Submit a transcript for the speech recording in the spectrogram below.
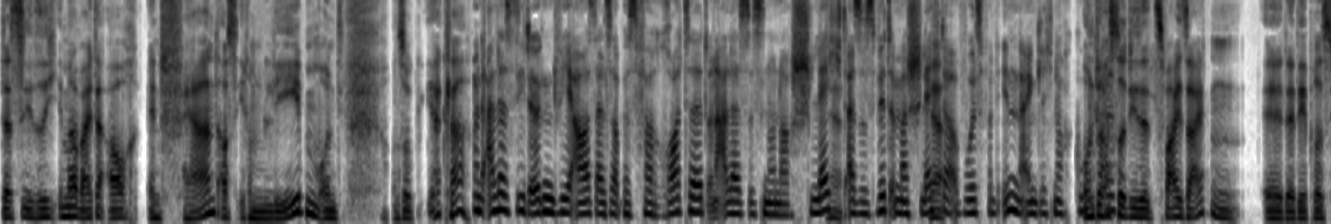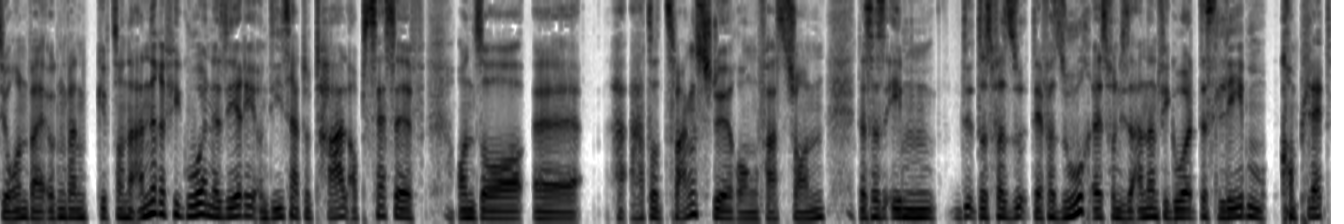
dass sie sich immer weiter auch entfernt aus ihrem Leben und, und so, ja klar. Und alles sieht irgendwie aus, als ob es verrottet und alles ist nur noch schlecht. Ja. Also es wird immer schlechter, ja. obwohl es von innen eigentlich noch gut ist. Und du hast so diese zwei Seiten äh, der Depression, weil irgendwann gibt's noch eine andere Figur in der Serie und die ist halt total obsessive und so äh, hat so Zwangsstörungen fast schon, dass es eben das Versuch, der Versuch ist von dieser anderen Figur, das Leben komplett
